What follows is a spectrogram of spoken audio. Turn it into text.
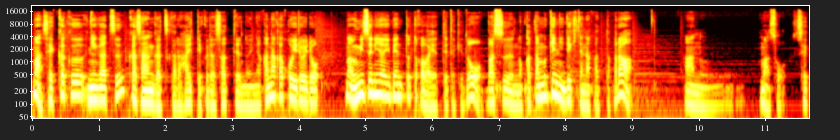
まあせっかく2月か3月から入ってくださってるのになかなかこういろいろまあ海釣りのイベントとかはやってたけどバスの方向けにできてなかったからあのまあそうせっ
